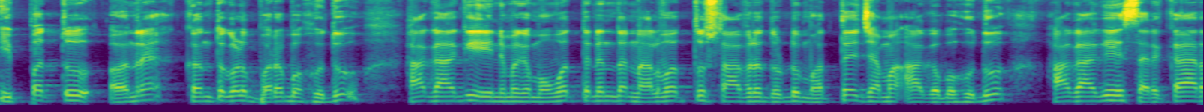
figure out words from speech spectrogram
ಇಪ್ಪತ್ತು ಅಂದರೆ ಕಂತುಗಳು ಬರಬಹುದು. ಹಾಗಾಗಿ ನಿಮಗೆ ಮೂವತ್ತರಿಂದ ನಲವತ್ತು ಸಾವಿರ ದುಡ್ಡು ಮತ್ತೆ ಜಮಾ ಆಗಬಹುದು. ಹಾಗಾಗಿ ಸರ್ಕಾರ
